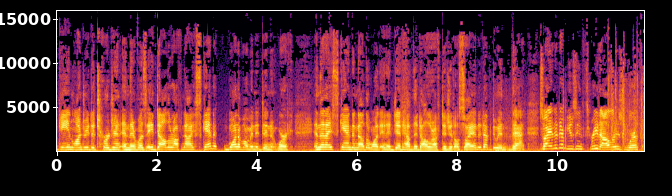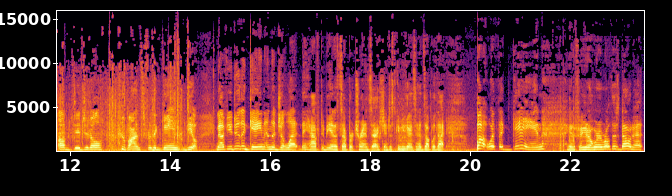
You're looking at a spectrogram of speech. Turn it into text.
Gain laundry detergent and there was a dollar off. Now I scanned one of them and it didn't work. And then I scanned another one and it did have the dollar off digital. So I ended up doing that. So I ended up using $3 worth of digital coupons for the Gain deal. Now if you do the Gain and the Gillette, they have to be in a separate transaction. Just giving you guys a heads up with that. But with the Gain, I gotta figure out where I wrote this down at.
